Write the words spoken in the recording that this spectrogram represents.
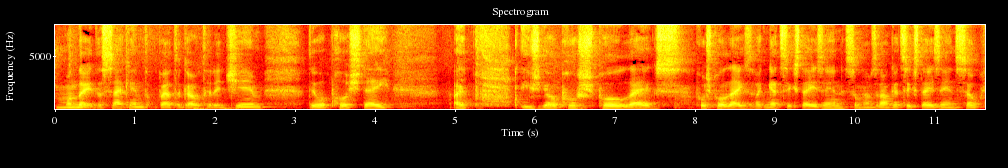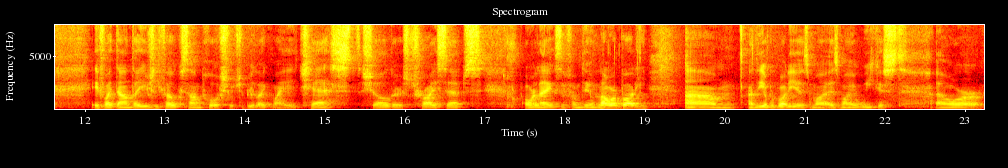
Monday the 2nd, about to go to the gym, do a push day. I usually go push, pull legs, push, pull legs if I can get six days in. Sometimes I don't get six days in, so if I don't, I usually focus on push, which would be like my chest, shoulders, triceps, or legs if I'm doing lower body. Um, and the upper body is my is my weakest, or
